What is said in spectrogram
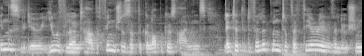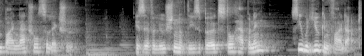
In this video, you have learned how the finches of the Galapagos Islands led to the development of the theory of evolution by natural selection. Is evolution of these birds still happening? See what you can find out.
